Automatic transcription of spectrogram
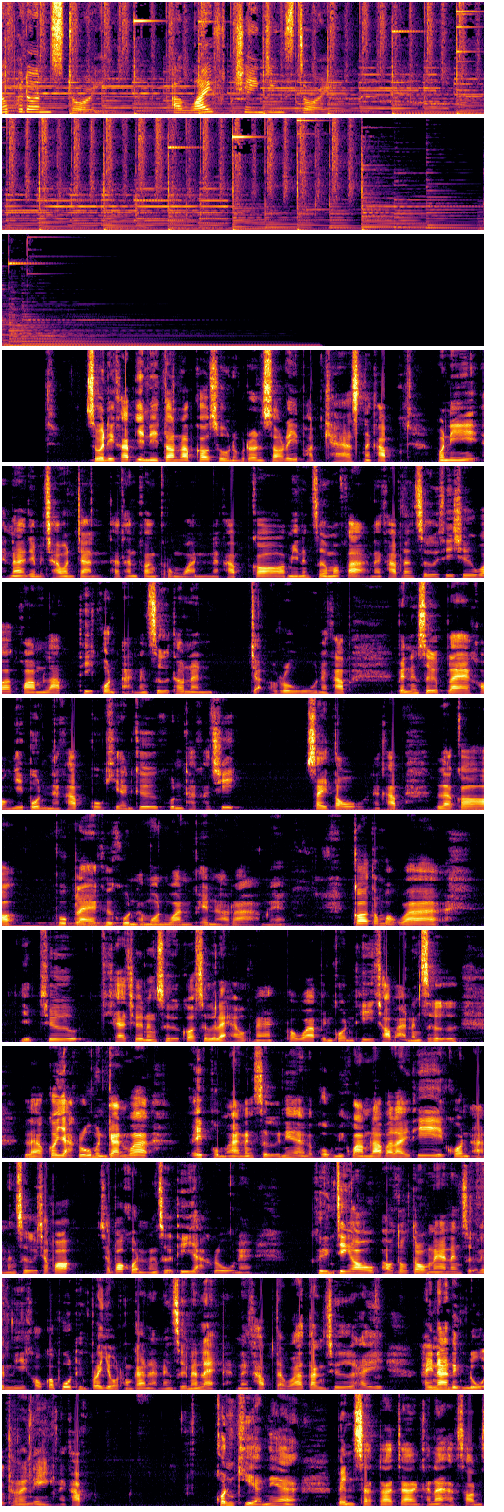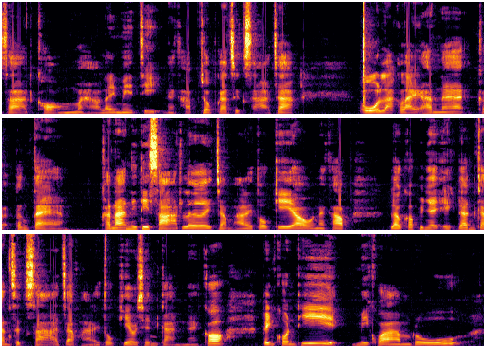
n o p d o story a life changing story สวัสดีครับ ยินดีต้อนรับเข้าสู่นพดล story พอดแคสต์นะครับ วันนี้น่าจะเป็นเช้าวันจันทร์ถ้าท่านฟังตรงวันนะครับ ก็มีหนังสือมาฝากนะครับ หนังสือที่ชื่อว่าความลับที่คนอ่านหนังสือเท่านั้นจะรู้นะครับ เป็นหนังสือแปลของญี่ปุ่นนะครับ ผู้เขียนคือคุณทาคาชิไซโตนะครับ แล้วก็ผู้แปลคือคุณอมรวันเพนอารามนะก็ต้องบอกว่าหยิบชื่อแค่ชื่อหนังสือก็ซื้อแล้วนะ เพราะว่าเป็นคนที่ชอบอ่านหนังสือ แล้วก็อยากรู้เหมือนกันว่าเอ้ผมอ่านหนังสือเนี่ยแล้วผมมีความลับอะไรที่คนอ่านหนังสือ เฉพาะเฉพาะคนหนังสือที่อยากรู้นะคือจริงๆเอาเอาตรงๆนะหนังสือเล่มนี้เขาก็พูดถึงประโยชน์ของการอ่านหนังสือนั่นแหละนะครับ แต่ว่าตั้งชื่อให้ ให้หน่าดึงดูดเท่านั้นเองนะครับ คนเขียนเนี่ยเป็นศาสตราจารย์คณะอักษรศาสตร์ของมหาลัยเมจินะครับ จบการศึกษาจากโอหลากหลายอันนะตั้งแต่คณะนิติศาสตร์เลยจากมหาลัยโตเกียวนะครับแล้วก็ปริญญาเอกด้านการศึกษาจากมหาลัยโตเกียวเช่นกันนะก็เป็นคนที่มีความรู้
